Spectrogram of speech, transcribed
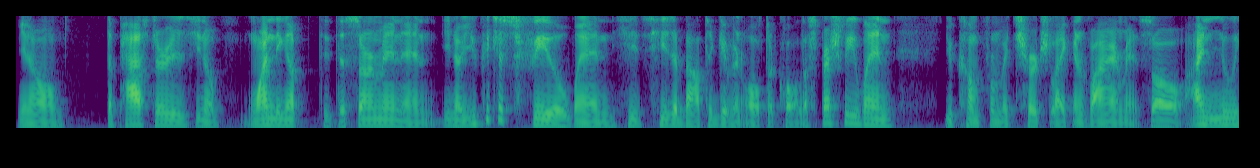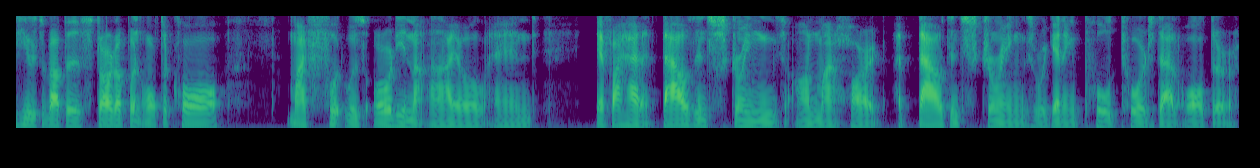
you know, the pastor is, you know, winding up the, the sermon. And you know you could just feel when he's he's about to give an altar call especially when you come from a church like environment. So i knew he was about to start up an altar call. My foot was already in the aisle and if i had a thousand strings on my heart a thousand strings were getting pulled towards that altar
